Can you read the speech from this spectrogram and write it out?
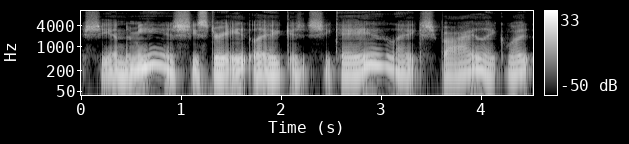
Is she into me? Is she straight? Like, is she gay? Like, is she bi? Like, what?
